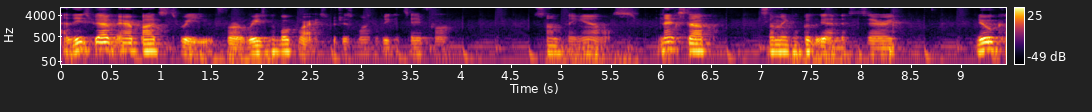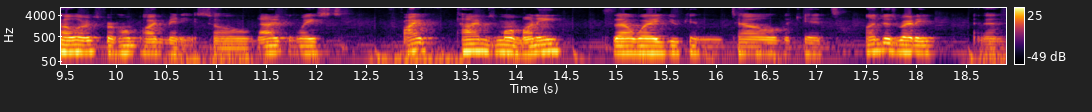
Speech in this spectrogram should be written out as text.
At least we have AirPods 3 for a reasonable price, which is more than we can say for something else. Next up, something completely unnecessary. New colors for HomePod Mini. So now you can waste five times more money, so that way you can tell the kids lunch is ready, and then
